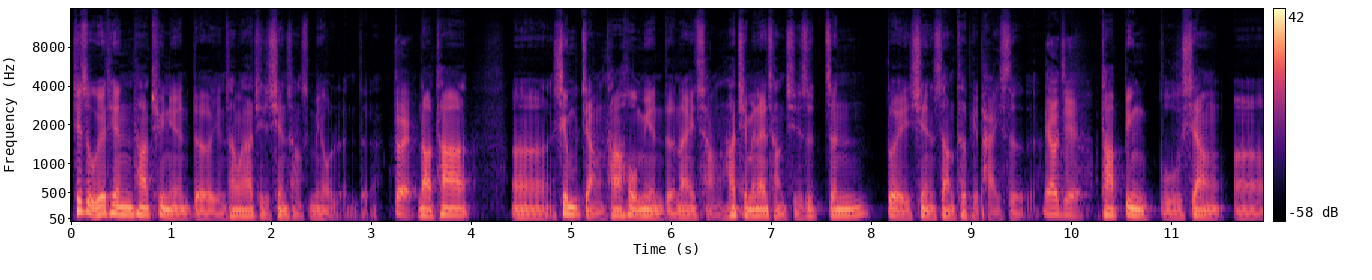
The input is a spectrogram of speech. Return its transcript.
其实五月天他去年的演唱会，他其实现场是没有人的。对，那他呃，先不讲他后面的那一场，他前面那一场其实是针对线上特别拍摄的。了解，他并不像呃，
